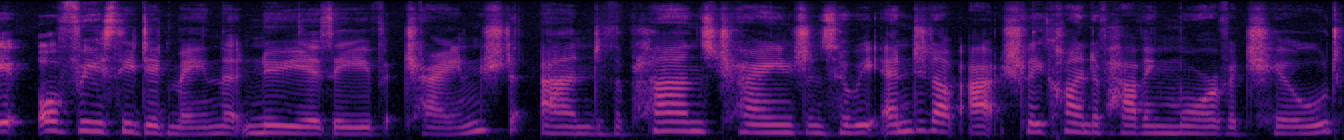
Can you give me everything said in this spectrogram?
it obviously did mean that New Year's Eve changed and the plans changed, and so we ended up actually kind of having more of a chilled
